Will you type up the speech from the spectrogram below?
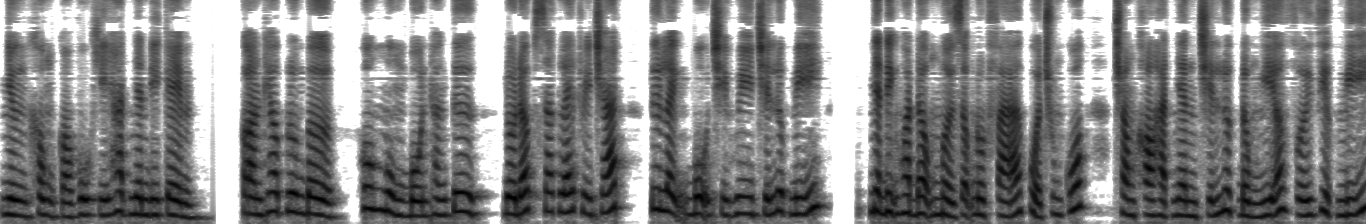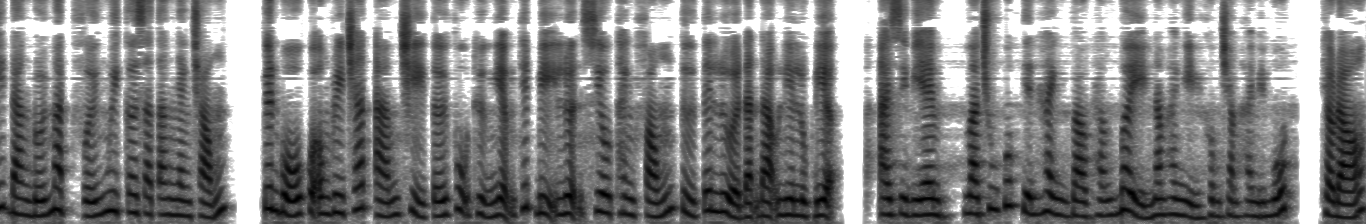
nhưng không có vũ khí hạt nhân đi kèm. Còn theo Bloomberg, hôm mùng 4 tháng 4, Đô đốc Scarlett Richard, tư lệnh Bộ Chỉ huy Chiến lược Mỹ, nhận định hoạt động mở rộng đột phá của Trung Quốc trong kho hạt nhân chiến lược đồng nghĩa với việc Mỹ đang đối mặt với nguy cơ gia tăng nhanh chóng. Tuyên bố của ông Richard ám chỉ tới vụ thử nghiệm thiết bị lượn siêu thanh phóng từ tên lửa đạn đạo liên lục địa ICBM mà Trung Quốc tiến hành vào tháng 7 năm 2021. Theo đó,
